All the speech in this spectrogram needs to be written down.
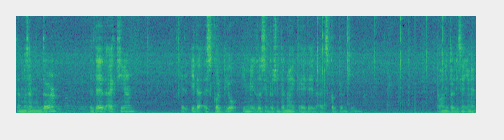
Tenemos el Munder, el Dead Action, el Ida Scorpio y 1289 que hay de la Scorpion King. Está bonito el diseño, ¿eh?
